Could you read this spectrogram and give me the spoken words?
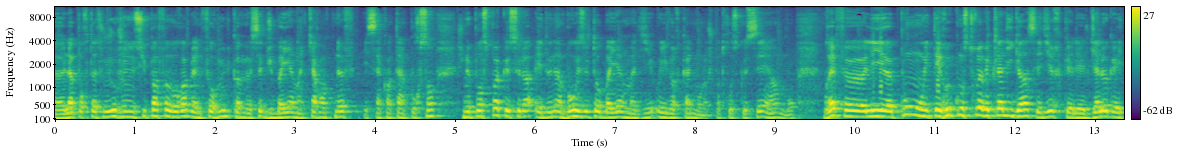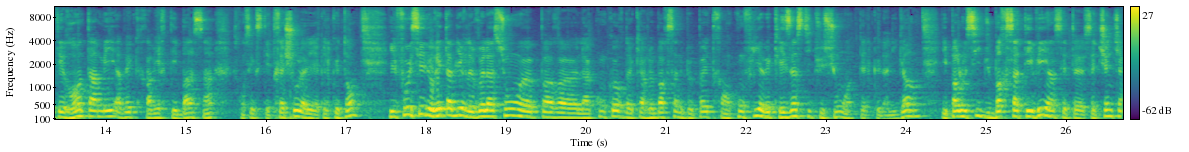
Euh, la Porta, toujours, je ne suis pas favorable à une formule comme celle du Bayern à 49 et 51%. Je ne pense pas que cela ait donné un bon résultat au Bayern, m'a dit Oliver Kahn. Bon, là, je ne sais pas trop ce que c'est. Bon. Bref, les ponts ont été reconstruits avec la Liga, c'est-à-dire que le dialogue a été rentamé avec Javier Tebas, parce qu'on sait que c'était très chaud là, il y a quelques temps. Il faut essayer de rétablir les relations euh, par euh, la concorde car le Barça ne peut pas être en conflit avec les institutions hein, telles que la Liga. Hein. Il parle aussi du Barça TV, hein, cette, cette, chaîne qui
